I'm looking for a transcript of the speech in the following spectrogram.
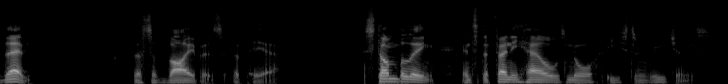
Then, the survivors appear, stumbling into the Feni Hell's northeastern regions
